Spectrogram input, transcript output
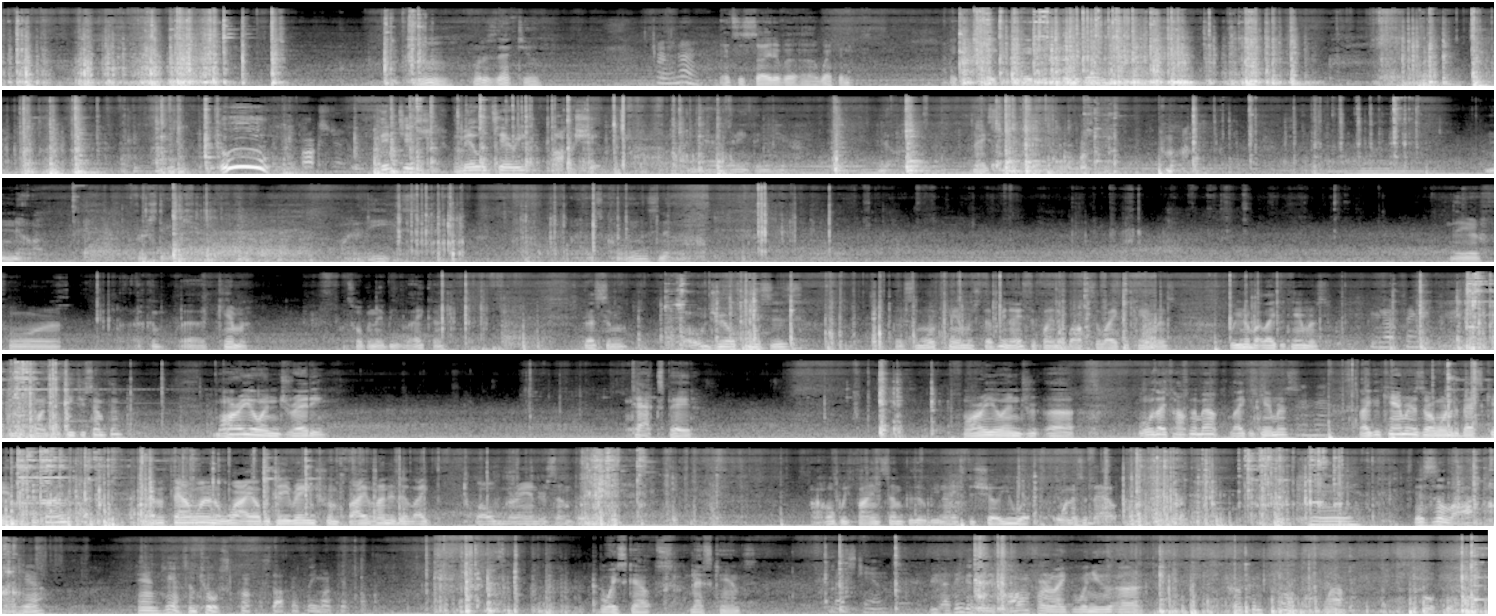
Hmm, what is that to? I don't know. That's the side of a, uh weapon. Maybe, maybe, maybe a. Ooh! Oxygen. Vintage military auction. Do we have anything in here? No. Nice tin can. Come on. No. First aid kit. What are these? Are those coins? No. They are for a uh, camera. I was hoping they'd be Leica. Got some old drill pieces. Got some more camera Stuff'd Be nice to find a box of Leica cameras. What do you know about Leica cameras? Nothing. I just wanted to teach you something. Mario Andretti. Tax paid. Mario and uh, what was I talking about? Leica cameras. Leica cameras are one of the best cameras to find. I haven't found one in a while, but they range from 500 to like 12 grand or something. I hope we find some because it'll be nice to show you what one is about. Okay, this is a lot right here. And yeah, some tools. Stock and flea market. Boy Scouts mess cans. Mess cans. I think that's what they call them for like when you uh, cooking. Oh wow, cool, cool.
